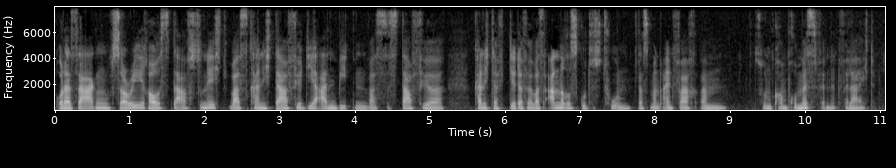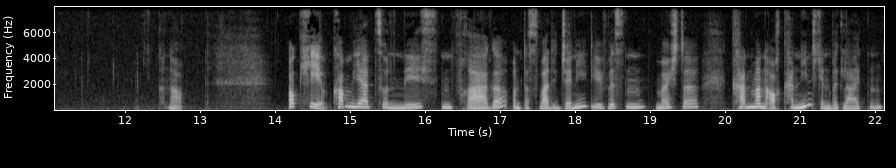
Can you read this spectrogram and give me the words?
oder sagen, sorry, raus darfst du nicht, was kann ich dafür dir anbieten, was ist dafür, kann ich dir dafür was anderes Gutes tun, dass man einfach ähm, so einen Kompromiss findet vielleicht. Genau. Okay, kommen wir zur nächsten Frage. Und das war die Jenny, die wissen möchte, kann man auch Kaninchen begleiten,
